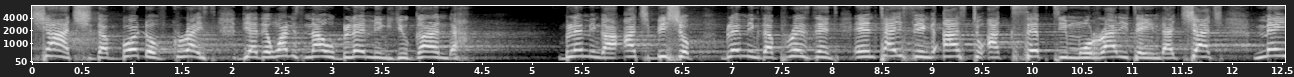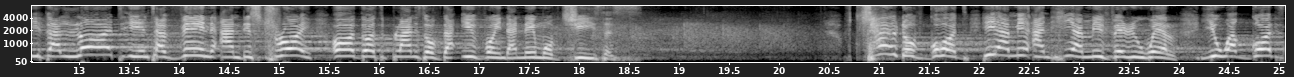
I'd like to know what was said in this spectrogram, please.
church, the body of Christ, they are the ones now blaming Uganda, blaming our archbishop, blaming the president, enticing us to accept immorality in the church. May the Lord intervene and destroy all those plans of the evil in the name of Jesus. Child of God, hear me and hear me very well. You are God's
